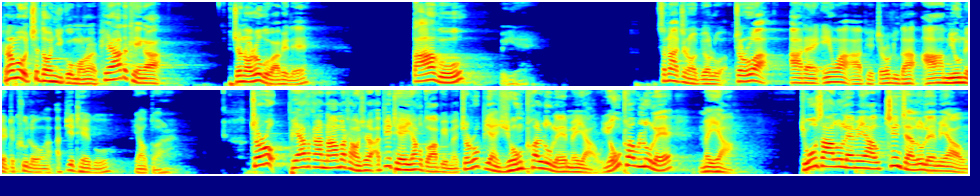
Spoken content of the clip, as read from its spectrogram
ကျွန်တော်တို့ချစ်တော်ညီကိုမောင်တို့ဘုရားသခင်ကကျွန်တော်တို့ကိုဘာဖြစ်လဲသားကိုပေးတယ်စနကျွန်တော်ပြောလို့ကျွန်တော်တို့ကအာတိုင်အင်းဝအားဖြင့်ကျွန်တော်လူသားအားမျိုးနဲ့တစ်ခုလုံးကအပြစ်ထဲကိုရောက်သွားတယ်ကျွန်တော်ဘုရားသခင်နားမထောင်ချင်အပြစ်ထဲရောက်သွားပြီမယ်ကျွန်တော်ပြန်ယုံထွက်လို့လည်းမရဘူးယုံထွက်လို့လည်းမရ ကြိုးစားလို့လည်းမရဘူးချင့်ကြံလို့လည်းမရဘူး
